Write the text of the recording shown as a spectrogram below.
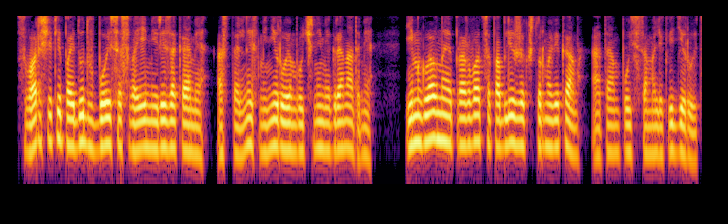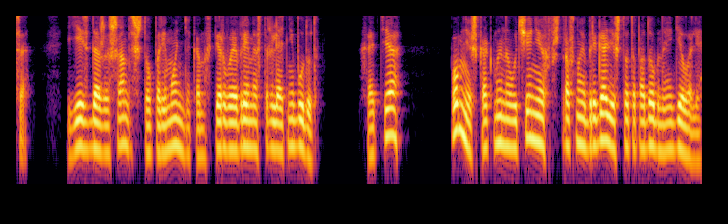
Сварщики пойдут в бой со своими резаками, остальных минируем ручными гранатами. Им главное прорваться поближе к штурмовикам, а там пусть самоликвидируются. Есть даже шанс, что по ремонтникам в первое время стрелять не будут. Хотя... Помнишь, как мы на учениях в штрафной бригаде что-то подобное делали?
